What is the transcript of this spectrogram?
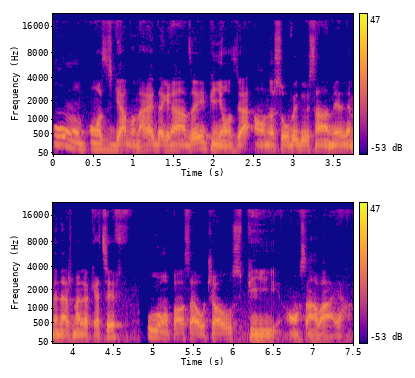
ou on, on se dit, garde, on arrête de grandir, puis on se dit, ah, on a sauvé 200 000 d'aménagements locatifs, ou on passe à autre chose, puis on s'en va ailleurs.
